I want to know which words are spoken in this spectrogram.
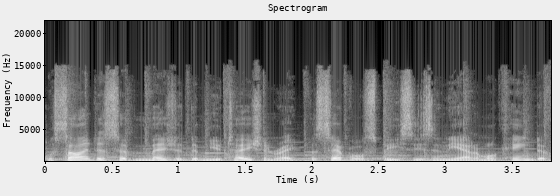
Well, scientists have measured the mutation rate for several species in the animal kingdom.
